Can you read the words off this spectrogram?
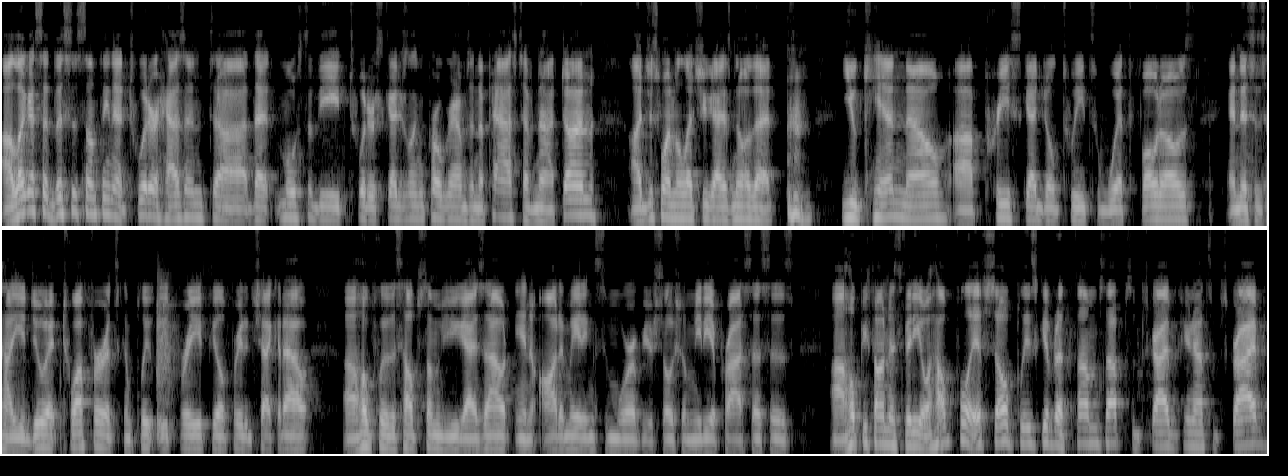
uh, like i said this is something that twitter hasn't uh, that most of the twitter scheduling programs in the past have not done. I just want to let you guys know that you can now uh, pre-schedule tweets with photos and this is how you do it. Twuffer it's completely free. Feel free to check it out. Uh, hopefully this helps some of you guys out in automating some more of your social media processes I uh, hope you found this video helpful. If so, please give it a thumbs up, subscribe if you're not subscribed,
